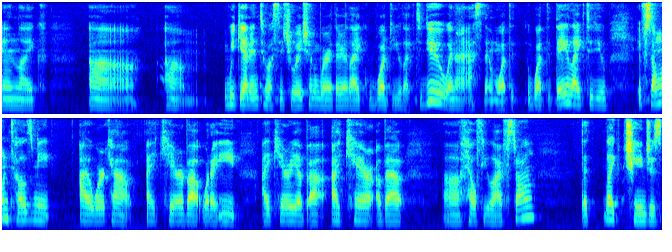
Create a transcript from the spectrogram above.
and like uh, um, we get into a situation where they're like, "What do you like to do?" and I ask them what did, what did they like to do. If someone tells me I work out, I care about what I eat, I care about I care about uh, healthy lifestyle that like changes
